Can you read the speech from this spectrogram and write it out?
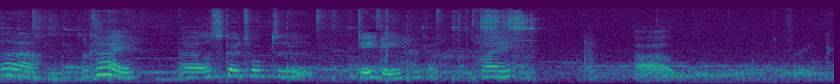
ah, okay. Uh, let's go talk to Dee Dee. Okay. Play. Uh, what the freak?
